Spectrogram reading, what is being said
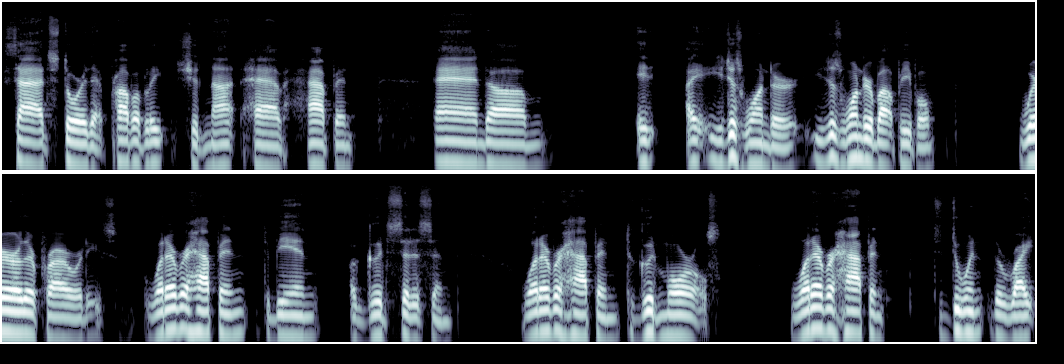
sad story that probably should not have happened. And um, it, I, you just wonder, you just wonder about people. Where are their priorities? Whatever happened to being a good citizen? Whatever happened to good morals? Whatever happened to doing the right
